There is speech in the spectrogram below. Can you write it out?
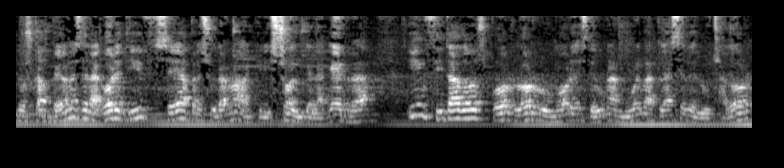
los campeones de la Goretiv se apresuraron al crisol de la guerra incitados por los rumores de una nueva clase de luchador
